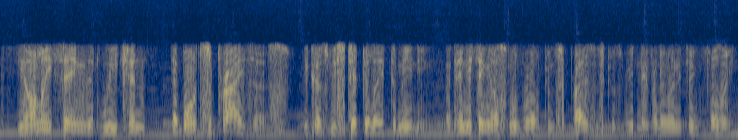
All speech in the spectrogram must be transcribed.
It's the only thing that we can that won't surprise us because we stipulate the meaning. But anything else in the world can surprise us because we'd never know anything fully.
